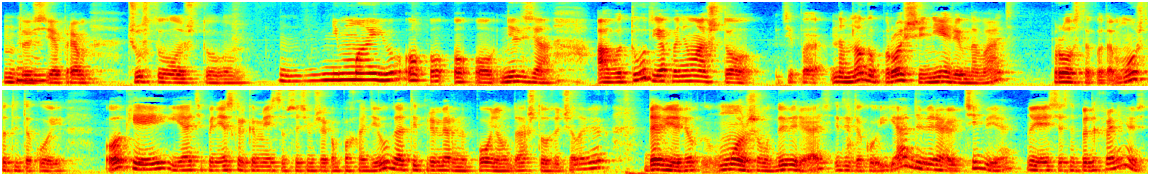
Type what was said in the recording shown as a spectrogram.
Ну, то mm-hmm. есть я прям чувствовала, что не мое, о-о-о-о, нельзя. А вот тут я поняла, что типа, намного проще не ревновать, просто потому что ты такой, окей, я, типа, несколько месяцев с этим человеком походил, да, ты примерно понял, да, что за человек, доверил, можешь ему доверять, и ты такой, я доверяю тебе, ну, я, естественно, предохраняюсь,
